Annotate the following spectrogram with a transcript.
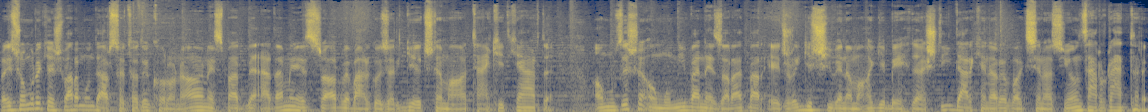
رئیس جمهور کشورمون در ستاد کرونا نسبت به عدم اصرار به برگزاری اجتماعات تاکید کرد. آموزش عمومی و نظارت بر اجرای شیوه های بهداشتی در کنار واکسیناسیون ضرورت داره.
